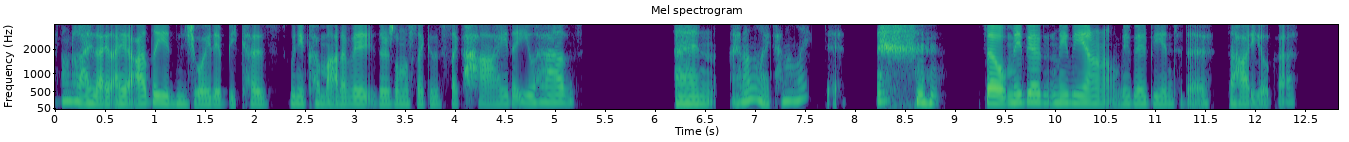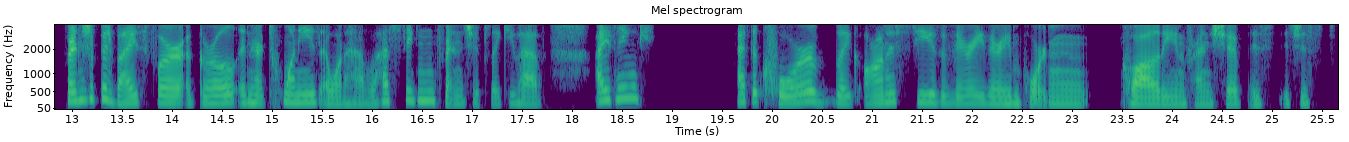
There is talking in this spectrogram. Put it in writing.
I don't know. I, I oddly enjoyed it because when you come out of it, there's almost like this like high that you have, and I don't know. I kind of liked it. so maybe I maybe I don't know. Maybe I'd be into the the hot yoga. Friendship advice for a girl in her 20s. I want to have lasting friendships like you have. I think at the core, like honesty is a very very important quality in friendship. Is it's just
